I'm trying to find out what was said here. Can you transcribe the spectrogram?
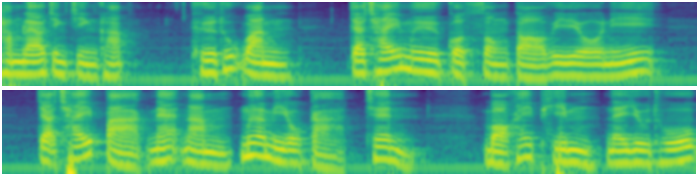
ทำแล้วจริง ๆครับ คือทุกวันจะใช้มือกดส่งต่อวิดีโอนี้ จะใช้ปากแนะนำเมื่อมีโอกาส เช่น บอกให้พิมพ์ใน YouTube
